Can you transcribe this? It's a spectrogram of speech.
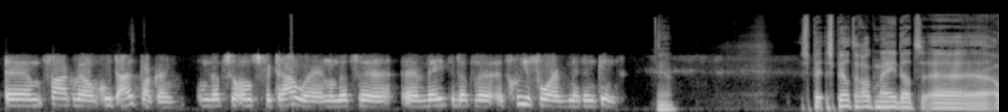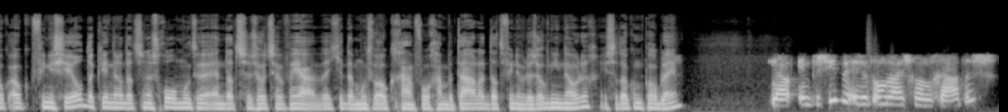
ehm, vaak wel goed uitpakken. Omdat ze ons vertrouwen en omdat ze eh, weten dat we het goede voor hebben met hun kind. Spe- speelt er ook mee dat, eh, ook, ook financieel, de kinderen dat ze naar school moeten... en dat ze zoiets hebben van, ja, weet je, daar moeten we ook gaan voor gaan betalen. Dat vinden we dus ook niet nodig. Is dat ook een probleem? Nou, in principe is het onderwijs gewoon gratis.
